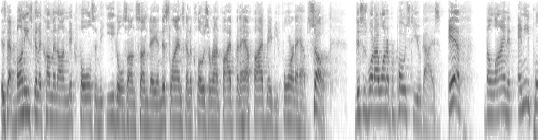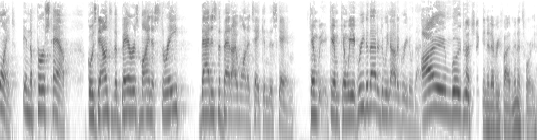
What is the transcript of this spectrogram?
is that money's going to come in on Nick Foles and the Eagles on Sunday, and this line's going to close around five and a half, five, maybe four and a half. So, this is what I want to propose to you guys. If the line at any point in the first half goes down to the Bears minus three, that is the bet I want to take in this game. Can we can can we agree to that, or do we not agree to that? I am willing to, I'm checking it every five minutes for you.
